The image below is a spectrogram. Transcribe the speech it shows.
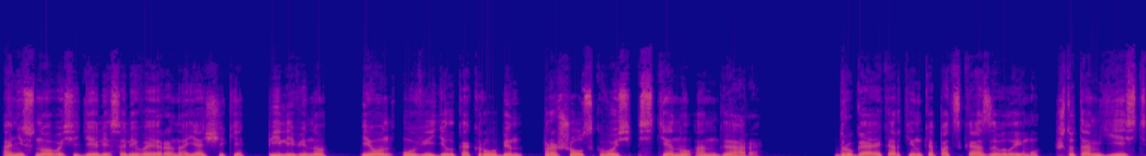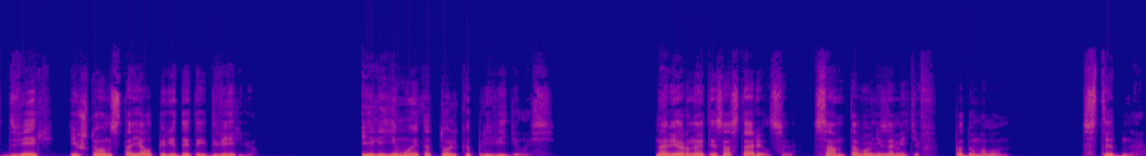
Они снова сидели с Оливейра на ящике, пили вино, и он увидел, как Рубин прошел сквозь стену ангара. Другая картинка подсказывала ему, что там есть дверь, и что он стоял перед этой дверью. Или ему это только привиделось? «Наверное, ты состарился, сам того не заметив», — подумал он. «Стыдно.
